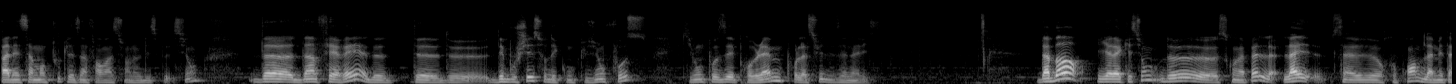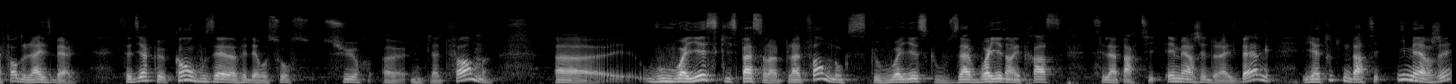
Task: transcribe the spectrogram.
pas nécessairement toutes les informations à notre disposition, d'inférer, de, de, déboucher sur des conclusions fausses qui vont poser problème pour la suite des analyses. D'abord, il y a la question de ce qu'on appelle, reprendre la métaphore de l'iceberg. C'est-à-dire que quand vous avez des ressources sur euh, une plateforme, euh, vous voyez ce qui se passe sur la plateforme, donc ce que vous voyez, ce que vous voyez dans les traces, c'est la partie émergée de l'iceberg. Il y a toute une partie immergée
